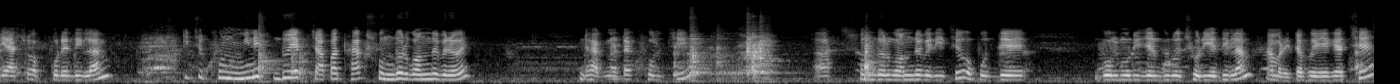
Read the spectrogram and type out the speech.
গ্যাস অফ করে দিলাম। কিছুক্ষণ, মিনিট দুয়েক চাপা থাক, সুন্দর গন্ধ বেরোয়। ঢাকনাটা খুলছি। আহ, সুন্দর গন্ধ বেরিয়েছে। ওপর দিয়ে গোলমরিচের গুঁড়ো ছড়িয়ে দিলাম। আমার এটা হয়ে গেছে।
